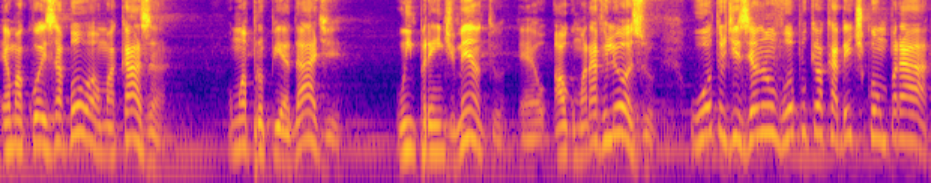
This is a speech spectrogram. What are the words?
É uma coisa boa, uma casa, uma propriedade, um empreendimento, é algo maravilhoso. O outro diz: Eu não vou porque eu acabei de comprar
